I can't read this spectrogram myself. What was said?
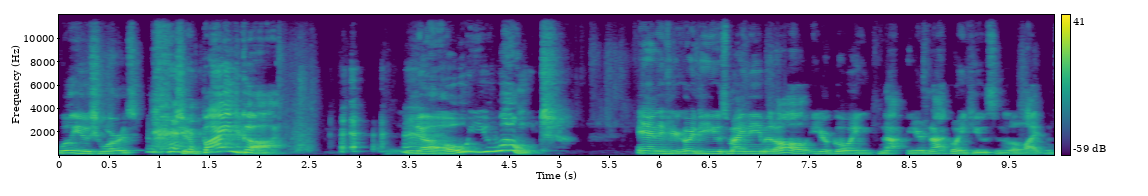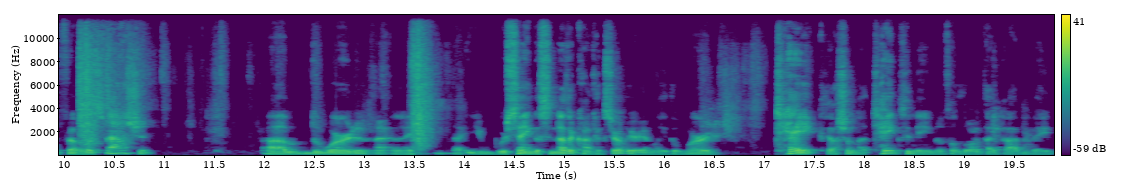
we'll use words to bind God. No, you won't. And if you're going to use my name at all, you're going not you're not going to use it in a light and frivolous fashion. Um, the word, and I, you were saying this in another context earlier, Emily, the word take, thou shalt not take the name of the Lord thy God in vain.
